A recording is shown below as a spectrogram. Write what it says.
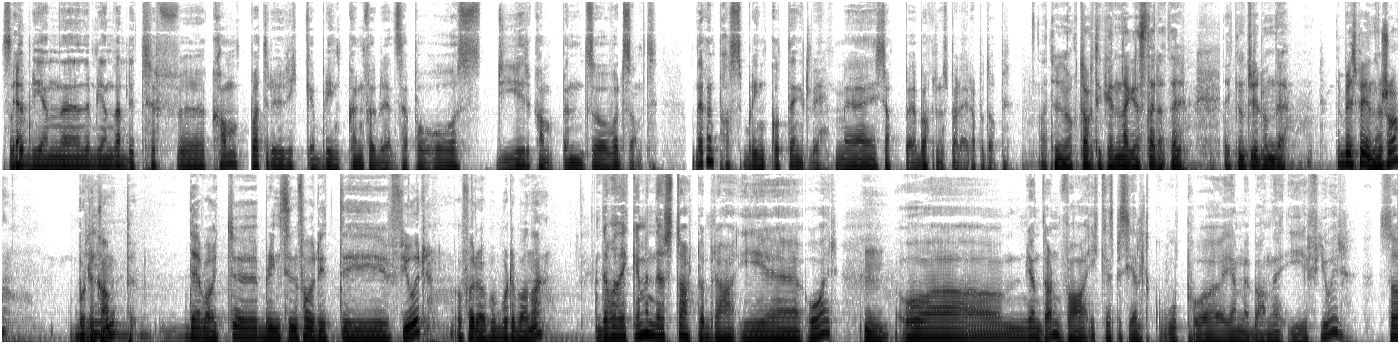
Så Ja. det, blir en, eh, det blir en veldig tøff eh, kamp, og jeg tror ikke Blink kan forberede seg på å styre kampen så voldsomt. Det kan passe Blink godt, egentlig, med kjappe bakgrunnsspillere på topp. Jeg tror nok taktikken legges deretter. Det er ikke noe tvil om det. Det blir spennende å se. Bortekamp. Det var ikke eh, Blink sin favoritt i fjor, å forholde på bortebane. Det var det ikke, men det starta bra i år. Mm. Og Mjøndalen var ikke spesielt god på hjemmebane i fjor. Så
